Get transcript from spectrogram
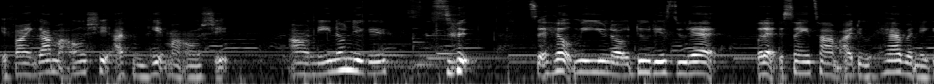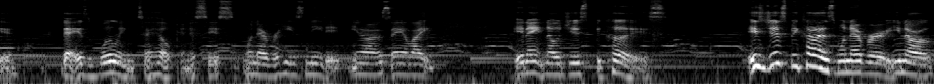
If I ain't got my own shit, I can get my own shit. I don't need no nigga to, to help me, you know, do this, do that. But at the same time, I do have a nigga that is willing to help and assist whenever he's needed. You know what I'm saying? Like, it ain't no just because. It's just because whenever, you know,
